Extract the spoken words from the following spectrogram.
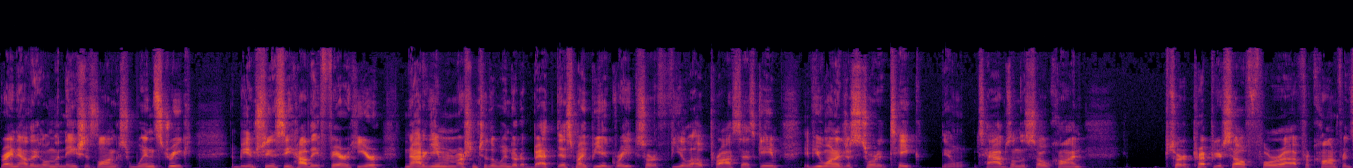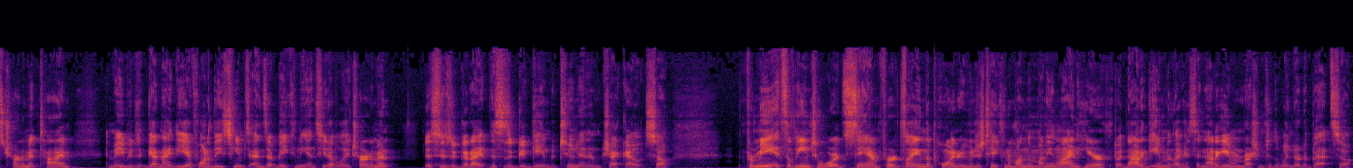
right now they're going the nation's longest win streak. It'd be interesting to see how they fare here. Not a game I'm rushing to the window to bet. This might be a great sort of feel out process game. If you want to just sort of take, you know, tabs on the SoCon, sort of prep yourself for uh, for conference tournament time, and maybe to get an idea if one of these teams ends up making the NCAA tournament. This is a good this is a good game to tune in and check out. So for me, it's a lean towards Samford laying the point or even just taking them on the money line here, but not a game, like I said, not a game I'm rushing to the window to bet. So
